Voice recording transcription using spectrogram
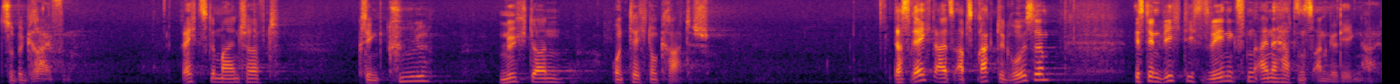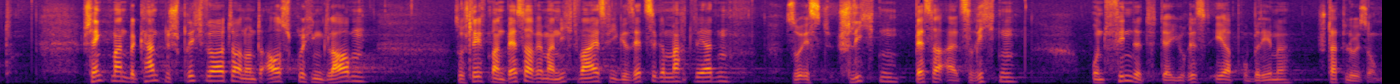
zu begreifen. Rechtsgemeinschaft klingt kühl, nüchtern und technokratisch. Das Recht als abstrakte Größe ist den wenigsten eine Herzensangelegenheit. Schenkt man bekannten Sprichwörtern und Aussprüchen Glauben, so schläft man besser, wenn man nicht weiß, wie Gesetze gemacht werden. So ist Schlichten besser als Richten und findet der Jurist eher Probleme statt Lösungen.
